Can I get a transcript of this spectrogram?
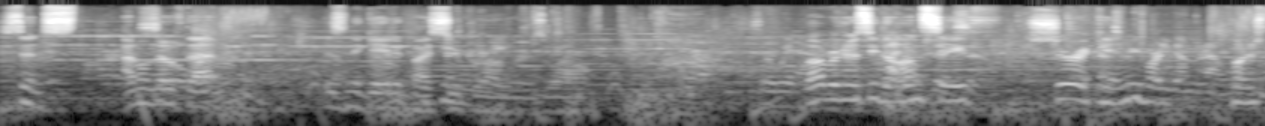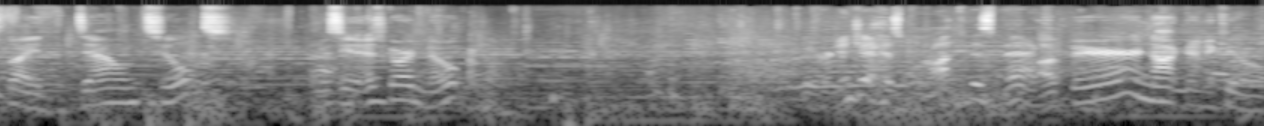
since I don't know if that is negated by super armor as well. So wait, But we're gonna see the I unsafe so. Shuriken already done round one. punished by a down tilt. Can we see an edge guard? Nope. Greninja has brought this back. Up air, not gonna kill.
